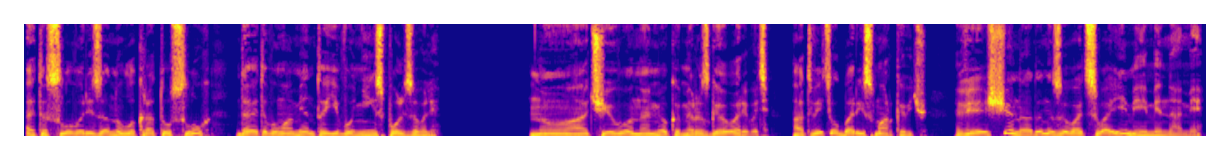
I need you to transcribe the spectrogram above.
Это слово резануло кроту слух, до этого момента его не использовали. «Ну а чего намеками разговаривать?» — ответил Борис Маркович. «Вещи надо называть своими именами.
